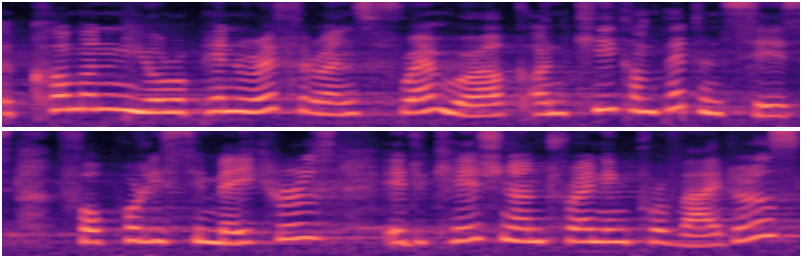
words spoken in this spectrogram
a common European reference framework on key competencies for policymakers, education and training providers,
